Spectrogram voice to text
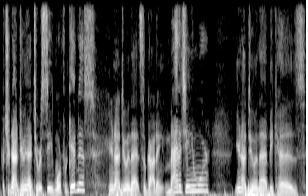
But you're not doing that to receive more forgiveness. You're not doing that so God ain't mad at you anymore. You're not doing that because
